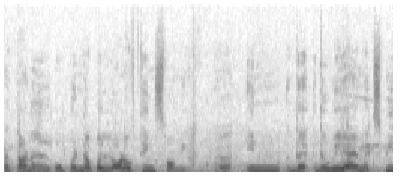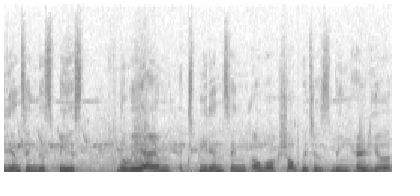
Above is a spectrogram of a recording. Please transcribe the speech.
Tu- tunnel opened up a lot of things for me uh, in the the way I am experiencing this space, the way I am experiencing a workshop which is being held here.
